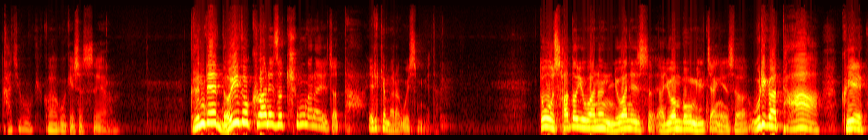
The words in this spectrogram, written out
가지고 거하고 계셨어요. 그런데 너희도 그 안에서 충만하여졌다. 이렇게 말하고 있습니다. 또 사도 요한은 요한일서, 아, 요한복음 1장에서 우리가 다 그의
